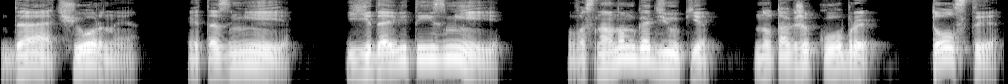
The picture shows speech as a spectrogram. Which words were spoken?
Да, черные. Это змеи. Ядовитые змеи. В основном гадюки, но также кобры. Толстые,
